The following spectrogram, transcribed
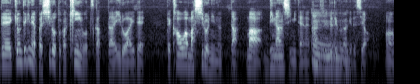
で基本的にはやっぱり白とか金を使った色合いでで顔は真っ白に塗ったまあ美男子みたいな感じで出てくるわけですよ、うん。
